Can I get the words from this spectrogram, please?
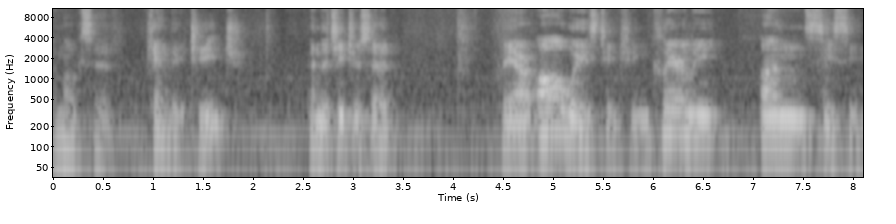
The monk said, Can they teach? And the teacher said, They are always teaching, clearly, unceasingly.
